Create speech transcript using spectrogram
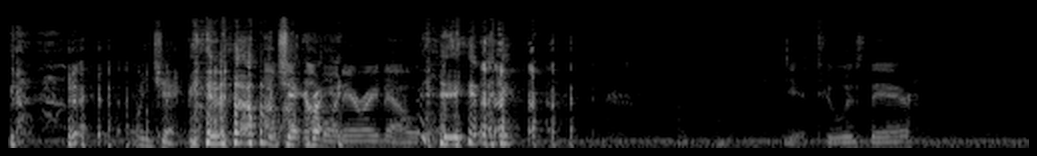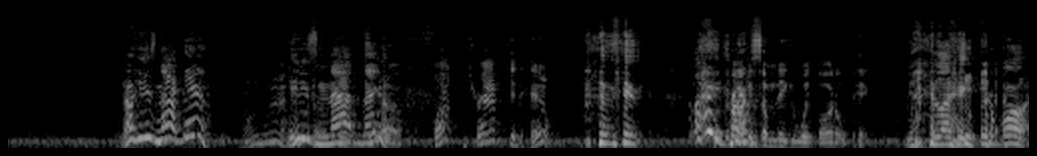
Let me check. I'm I'm, check I'm, right. On there right now. Hold on. yeah, two is there. no, he's not there. Oh, wow. He's Who not there. Fuck drafted him? like, Probably some nigga with auto pick. like, come on.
